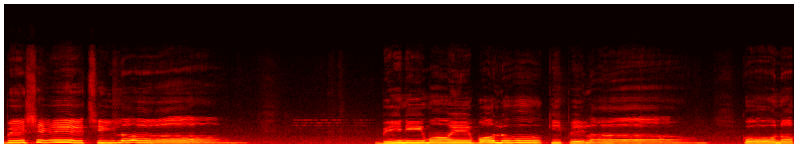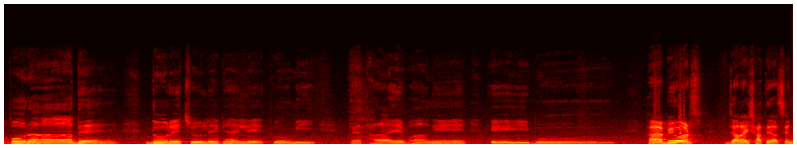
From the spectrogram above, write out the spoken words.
বেসেছিলাম। বিনিময়ে বলো কি পেলাম? কোন অপরাধে দূরে চলে গেলে তুমি ব্যথায় ভাঙে এই বুক। হ্যাঁ ভিউয়ার্স যারাই সাথে আছেন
